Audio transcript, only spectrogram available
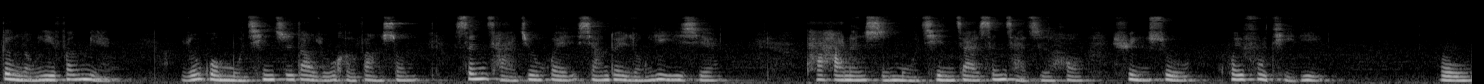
更容易分娩。如果母亲知道如何放松，生产就会相对容易一些。它还能使母亲在生产之后迅速恢复体力。五，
